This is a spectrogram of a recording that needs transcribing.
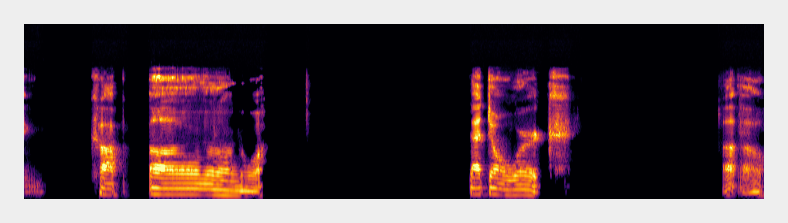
and cop oh that don't work. Uh-oh.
